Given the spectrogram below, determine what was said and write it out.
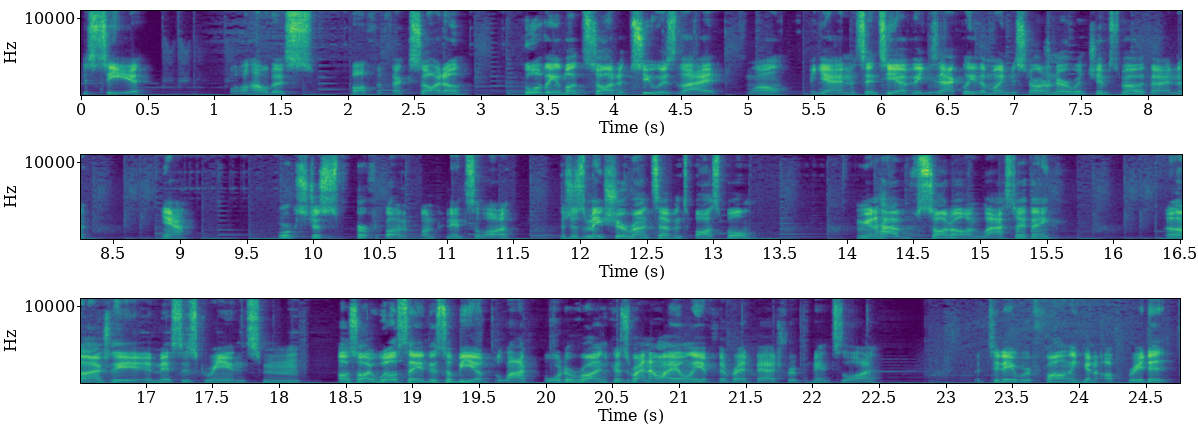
to see, well, how this buff affects Sauda. Cool thing about Sauda too is that, well, again, since you have exactly the money to start on her with Chimps mode, then, yeah, works just perfect on, on Peninsula. Let's just make sure round 7's possible. I'm gonna have Sauda on last, I think. Oh, actually, it misses greens. Hmm. Also, I will say this will be a black border run, because right now I only have the red badge for Peninsula. But today we're finally to upgrade it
